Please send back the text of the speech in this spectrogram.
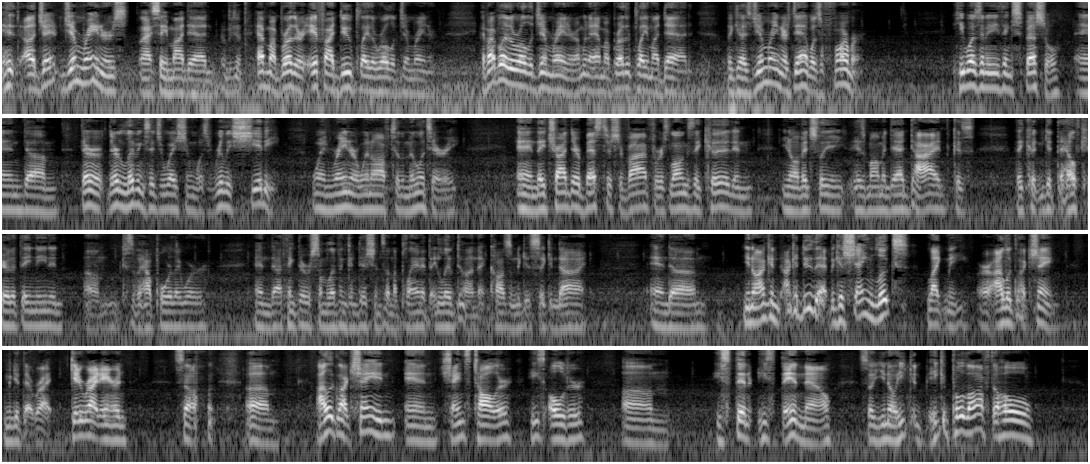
his, uh, Jim Raynor's. I say my dad. Have my brother if I do play the role of Jim Raynor. If I play the role of Jim Raynor, I'm going to have my brother play my dad because Jim Raynor's dad was a farmer. He wasn't anything special, and um, their their living situation was really shitty when Raynor went off to the military, and they tried their best to survive for as long as they could, and you know eventually his mom and dad died because they couldn't get the health care that they needed um, because of how poor they were, and I think there were some living conditions on the planet they lived on that caused them to get sick and die and um, you know I can I can do that because Shane looks like me, or I look like Shane. Let me get that right. Get it right, Aaron. So um, I look like Shane, and Shane's taller. He's older. Um, he's thin. He's thin now, so you know he could he could pull off the whole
